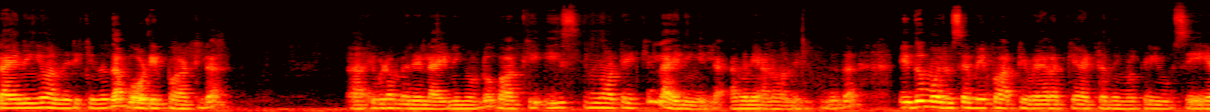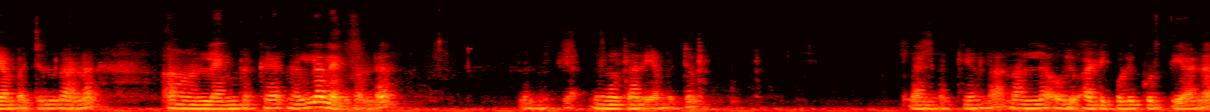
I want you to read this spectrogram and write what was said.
ലൈനിങ് വന്നിരിക്കുന്നത് ബോഡി പാർട്ടിൽ ഇവിടം വരെ ലൈനിങ് ഉള്ളൂ. ബാക്കി ഈ ഇങ്ങോട്ടേക്ക് ലൈനിങ് ഇല്ല. അങ്ങനെയാണ് വന്നിരിക്കുന്നത്. ഇതും ഒരു സെമി പാർട്ടി വെയറൊക്കെ ആയിട്ട് നിങ്ങൾക്ക് യൂസ് ചെയ്യാൻ പറ്റുന്നതാണ്. ലെങ്ത് ഒക്കെ നല്ല ലെങ്ത് ഉണ്ട്. നിങ്ങൾക്കറിയാൻ പറ്റും. ലെങ്തൊക്കെയുള്ള നല്ല ഒരു അടിപൊളി കുർത്തിയാണ്.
